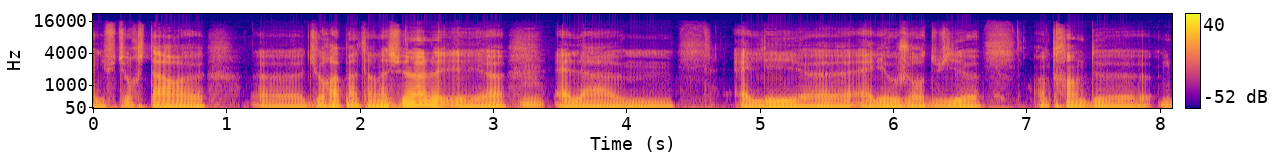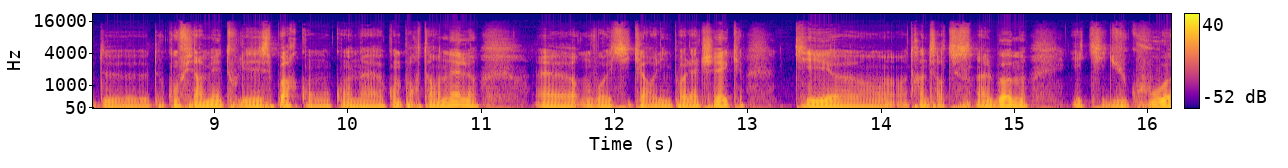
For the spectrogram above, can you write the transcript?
une future star du rap international et Mm. elle a elle est euh, elle est aujourd'hui euh, en train de, de, confirmer tous les espoirs qu'on a portait en elle. Euh, on voit aussi Caroline Polacek qui est en train de sortir son album et qui du coup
